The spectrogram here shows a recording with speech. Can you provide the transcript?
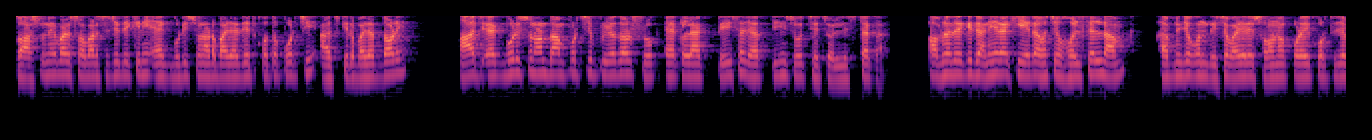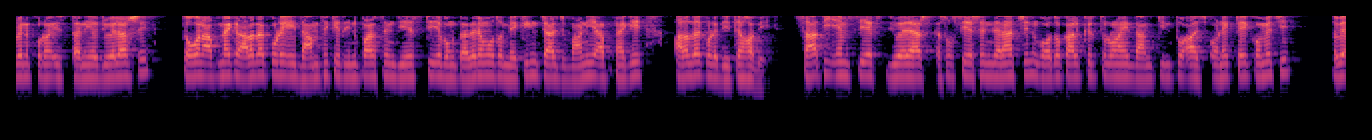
তো আসুন এবার সবার শেষে দেখে নিই এক ভরি সোনার বাজার রেট কত পড়ছে আজকের বাজার দরে। আজ এক ভরি সোনার দাম পড়ছে, প্রিয় দর্শক, এক লাখ তেইশ হাজার তিনশো ছেচল্লিশ টাকা। আপনাদেরকে জানিয়ে রাখি, এটা হচ্ছে হোলসেল দাম। আপনি যখন দেশে বাজারে স্বর্ণ ক্রয় করতে যাবেন কোনো স্থানীয় জুয়েলার্সে তখন আপনাকে আলাদা করে এই দাম থেকে তিন পার্সেন্ট জিএসটি এবং তাদের মতো মেকিং চার্জ বানিয়ে আপনাকে আলাদা করে দিতে হবে। সাথই এমসিএক্স জুয়েলার্স অ্যাসোসিয়েশন জানাচ্ছেন, গতকালকের তুলনায় দাম কিন্তু আজ অনেকটাই কমেছে। তবে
